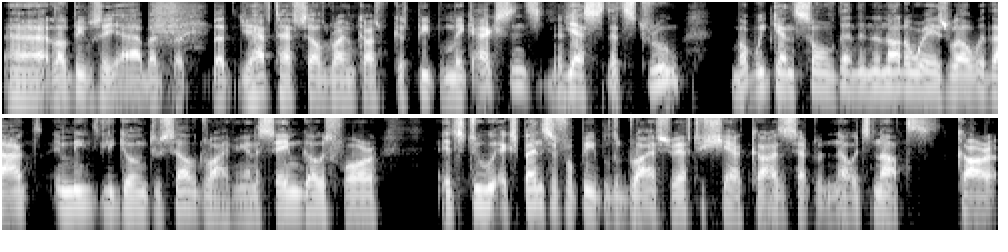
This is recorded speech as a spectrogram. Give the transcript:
Uh, a lot of people say, yeah, but but but you have to have self-driving cars because people make accidents. Yes, that's true, but we can solve that in another way as well without immediately going to self-driving. And the same goes for it's too expensive for people to drive, so we have to share cars, etc. No, it's not. Car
